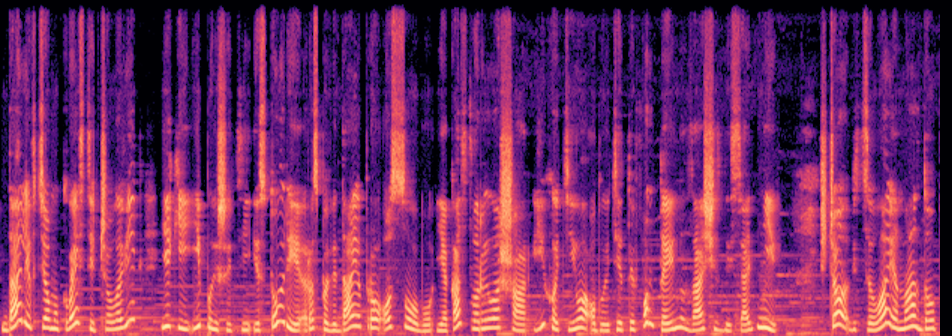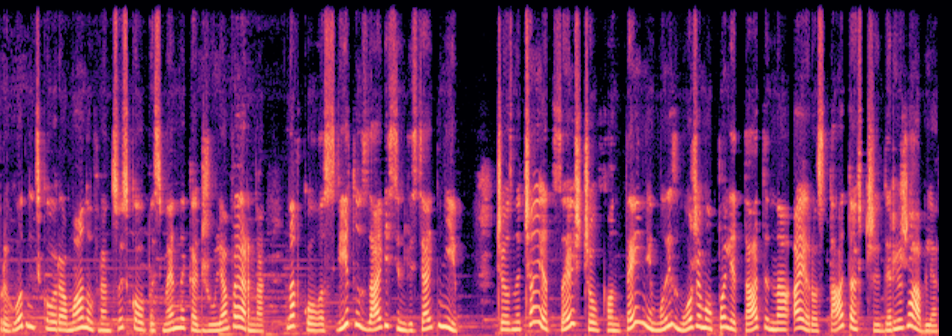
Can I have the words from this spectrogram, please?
Далі в цьому квесті чоловік, який і пише ці історії, розповідає про особу, яка створила шар і хотіла облетіти фонтейн за 60 днів що відсилає нас до пригодницького роману французького письменника Джуля Верна навколо світу за 80 днів. Чи означає це, що в фонтейні ми зможемо політати на аеростатах чи дирижаблях?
